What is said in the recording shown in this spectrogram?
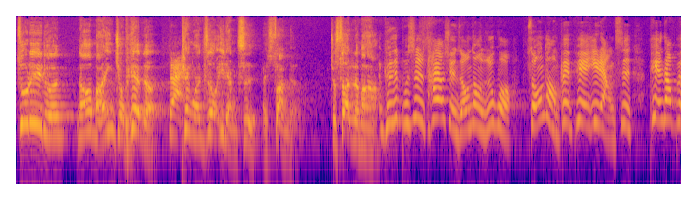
朱立伦然后马英九骗了对，骗完之后一两次，哎，算了，就算了嘛。可是不是他要选总统，如果总统被骗一两次，骗到被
